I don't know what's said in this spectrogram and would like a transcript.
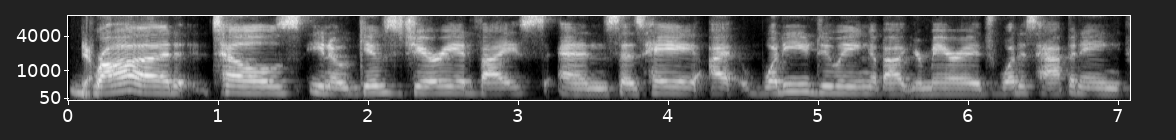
Yeah. Rod tells, you know, gives Jerry advice and says, Hey, I, what are you doing about your marriage? What is happening?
